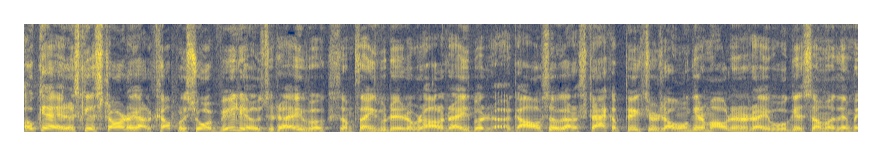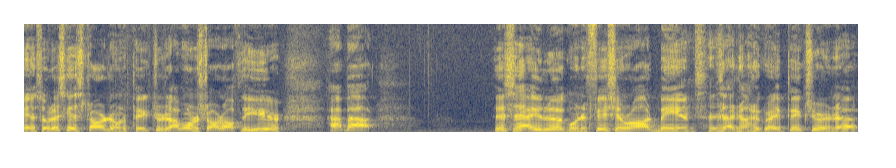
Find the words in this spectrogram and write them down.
Okay, let's get started. I got a couple of short videos today of some things we did over the holidays, but I also got a stack of pictures. I won't get them all in today, but we'll get some of them in. So let's get started on the pictures. I want to start off the year. How about this is how you look when the fishing rod bends. Is that not a great picture? And uh,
